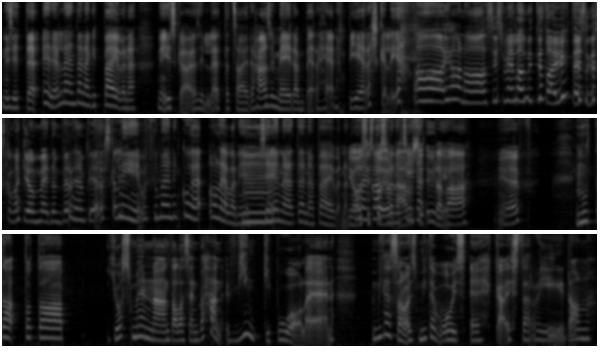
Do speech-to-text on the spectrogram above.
Niin sitten edelleen tänäkin päivänä niin iskä aina silleen, että Zaidahan se meidän perheen piereskelijä. Aa, ihanaa. Siis meillä on nyt jotain yhteistä, koska mäkin on meidän perheen piereskeli. niin, mutta kun mä en koe olevani Mm. se enää tänä päivänä. Joo, Olen siis toi on kasvanut siitä yli. Jep. Mutta tota, jos mennään tällaisen vähän vinkkipuoleen, mitä sanoisit, miten vois ehkäistä riidan?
